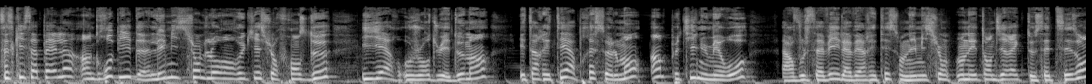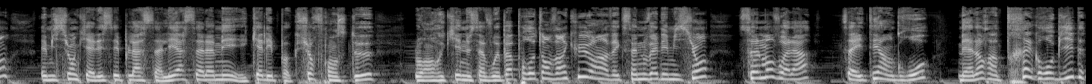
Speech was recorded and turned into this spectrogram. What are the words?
C'est ce qui s'appelle un gros bide. L'émission de Laurent Ruquier sur France 2, hier, aujourd'hui et demain, est arrêtée après seulement un petit numéro. Alors vous le savez, il avait arrêté son émission On est en direct cette saison, émission qui a laissé place à Léa Salamé et Quelle époque sur France 2. Laurent Ruquier ne s'avouait pas pour autant vaincu hein, avec sa nouvelle émission. Seulement voilà, ça a été un gros, mais alors un très gros bide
